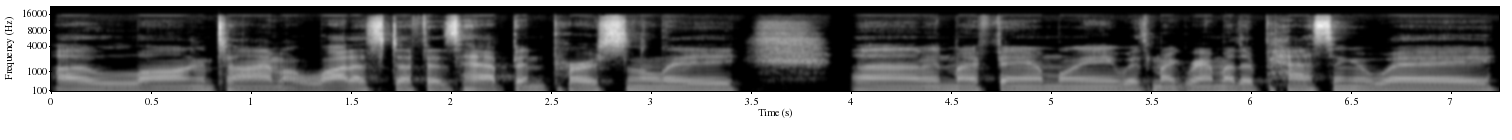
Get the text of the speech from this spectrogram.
a long time. A lot of stuff has happened personally um, in my family with my grandmother passing away,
